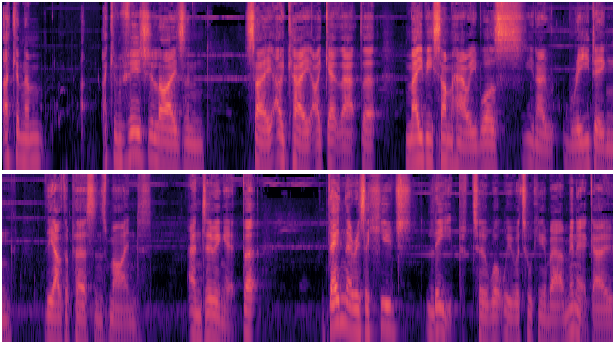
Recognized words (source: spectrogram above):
I can, um, I can visualize and say, okay, I get that. That maybe somehow he was, you know, reading the other person's mind and doing it, but then there is a huge leap to what we were talking about a minute ago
